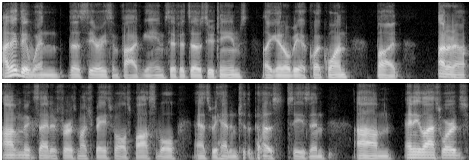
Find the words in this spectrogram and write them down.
I think they win the series in five games if it's those two teams. Like it'll be a quick one, but I don't know. I'm excited for as much baseball as possible as we head into the postseason. Um, any last words?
